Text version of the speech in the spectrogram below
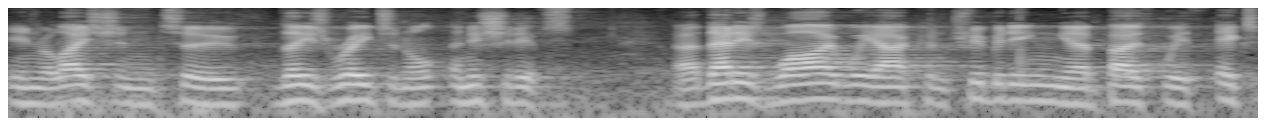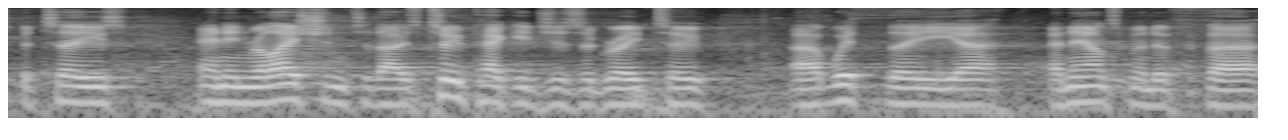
in relation to these regional initiatives. Uh, that is why we are contributing uh, both with expertise and in relation to those two packages agreed to uh, with the uh, announcement of uh,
